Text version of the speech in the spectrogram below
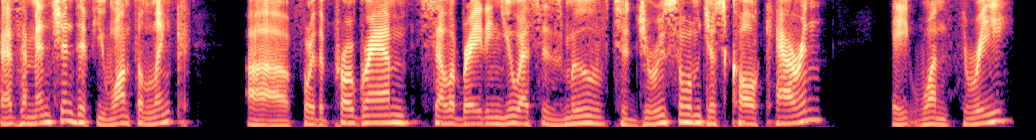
as I mentioned, if you want the link uh, for the program celebrating U.S.'s move to Jerusalem, just call Karen 813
